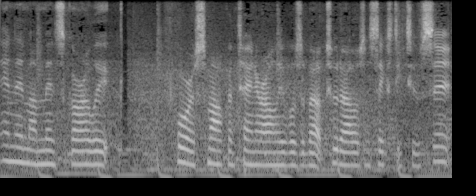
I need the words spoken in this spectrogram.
And then my minced garlic for a small container only was about $2.62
